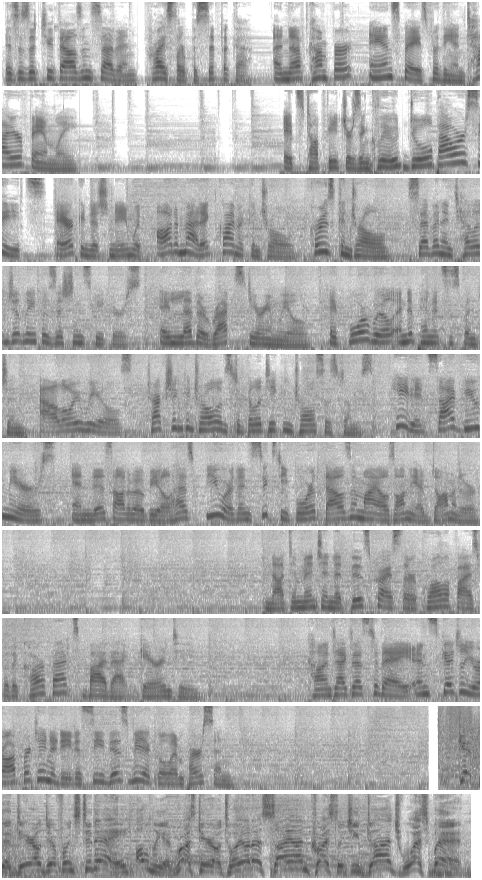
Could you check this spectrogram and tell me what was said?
This is a 2007 Chrysler Pacifica. Enough comfort and space for the entire family. Its top features include dual power seats, air conditioning with automatic climate control, cruise control, seven intelligently positioned speakers, a leather-wrapped steering wheel, a four-wheel independent suspension, alloy wheels, traction control and stability control systems, heated side view mirrors, and this automobile has fewer than 64,000 miles on the odometer. Not to mention that this Chrysler qualifies for the Carfax buyback guarantee. Contact us today and schedule your opportunity to see this vehicle in person. Get the Darrow difference today only at Russ Darrow Toyota Scion Chrysler Jeep Dodge West Bend.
